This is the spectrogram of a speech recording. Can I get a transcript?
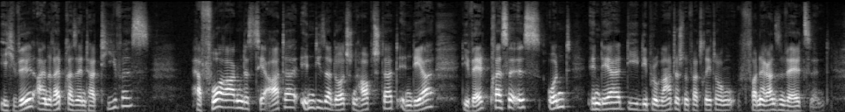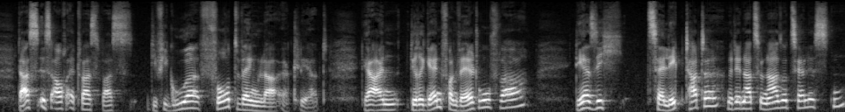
ich will ein repräsentatives, hervorragendes Theater in dieser deutschen Hauptstadt, in der die Weltpresse ist und in der die diplomatischen Vertretungen von der ganzen Welt sind. Das ist auch etwas, was die Figur Furtwängler erklärt, der ein Dirigent von Weltruf war, der sich zerlegt hatte mit den Nationalsozialisten,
